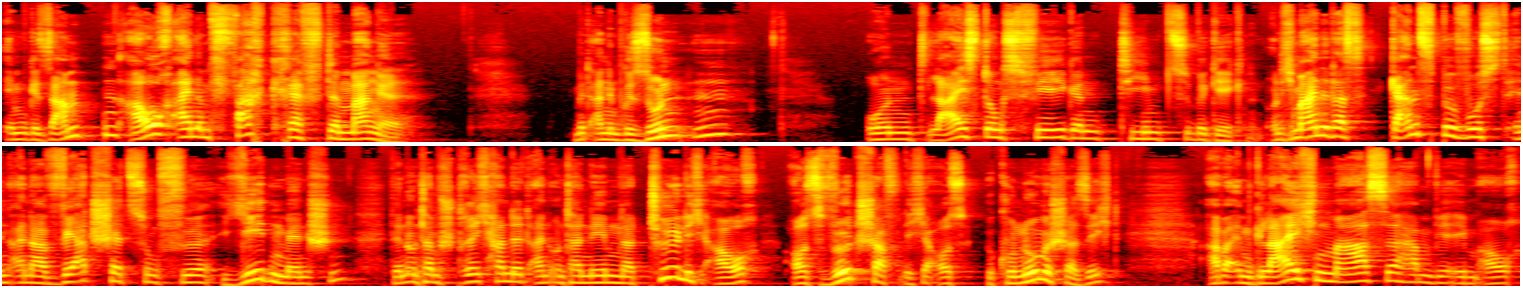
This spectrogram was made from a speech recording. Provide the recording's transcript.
im Gesamten auch einem Fachkräftemangel mit einem gesunden und leistungsfähigen Team zu begegnen. Und ich meine das ganz bewusst in einer Wertschätzung für jeden Menschen, denn unterm Strich handelt ein Unternehmen natürlich auch aus wirtschaftlicher, aus ökonomischer Sicht, aber im gleichen Maße haben wir eben auch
